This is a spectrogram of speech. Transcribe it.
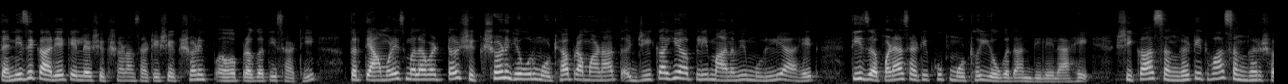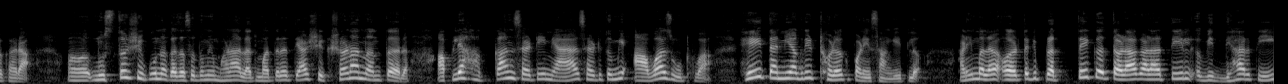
त्यांनी जे कार्य केलं शिक्षणासाठी शैक्षणिक प्रगतीसाठी तर त्यामुळेच मला वाटतं शिक्षण घेऊन मोठ्या प्रमाणात जी काही आपली मानवी मूल्य आहेत ती जपण्यासाठी खूप मोठं योगदान दिलेलं आहे. शिका संघटित व्हा संघर्ष करा. नुसतं शिकू नका जसं तुम्ही म्हणालात मात्र त्या शिक्षणानंतर आपल्या हक्कांसाठी न्यायासाठी तुम्ही आवाज उठवा. हे त्यांनी अगदी ठळकपणे सांगितलं. आणि मला वाटतं की प्रत्येक तळागाळातील विद्यार्थी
